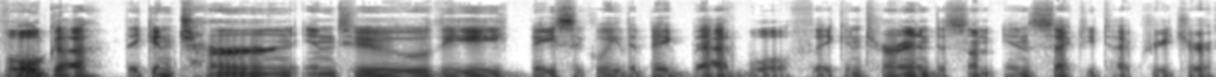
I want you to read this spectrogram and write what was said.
woge, they can turn into the basically the big bad wolf. They can turn into some insecty type creature.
